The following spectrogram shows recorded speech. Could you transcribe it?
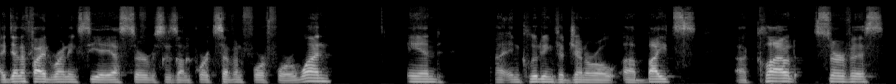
identified running CAS services on port 7441, and uh, including the general uh, bytes uh, cloud service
